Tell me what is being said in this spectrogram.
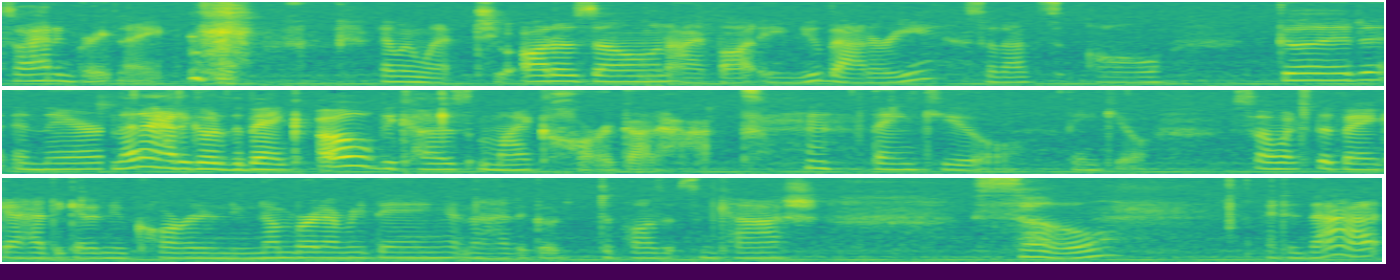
So I had a great night. then we went to AutoZone. I bought a new battery. So that's all good in there. Then I had to go to the bank. Oh, because my card got hacked. Thank you. Thank you. So I went to the bank, I had to get a new card, a new number and everything, and I had to go deposit some cash. So I did that,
